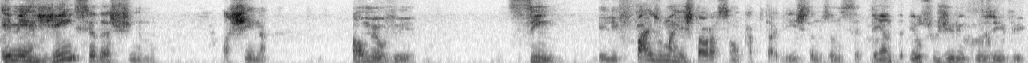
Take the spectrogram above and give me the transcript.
emergência da China, a China, ao meu ver, sim, ele faz uma restauração capitalista nos anos 70. Eu sugiro, inclusive,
